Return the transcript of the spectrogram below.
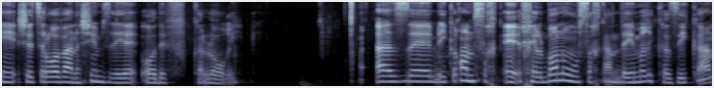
אה, שאצל רוב האנשים זה יהיה עודף קלורי. אז אה, בעיקרון חלבון הוא שחקן די מרכזי כאן,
